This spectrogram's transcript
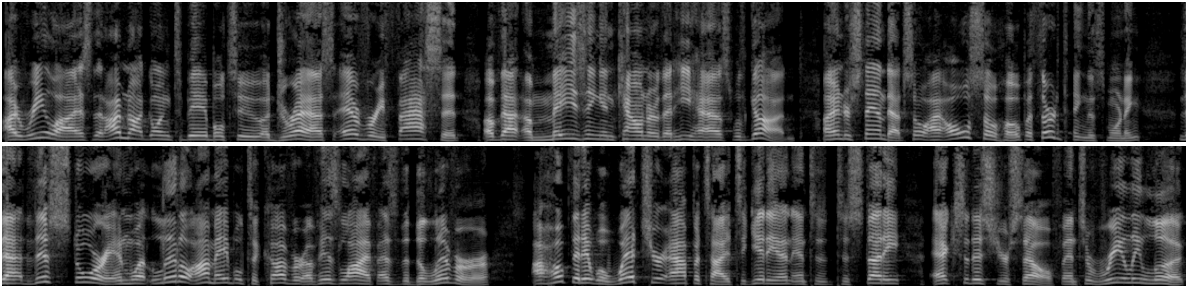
I realize that I'm not going to be able to address every facet of that amazing encounter that he has with God. I understand that. So I also hope, a third thing this morning, that this story and what little I'm able to cover of his life as the deliverer, I hope that it will whet your appetite to get in and to, to study Exodus yourself and to really look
